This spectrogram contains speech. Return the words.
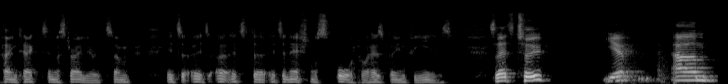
paying tax in Australia. It's um it's a, it's a, it's a, it's a national sport or has been for years. So that's two. Yep. Um,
